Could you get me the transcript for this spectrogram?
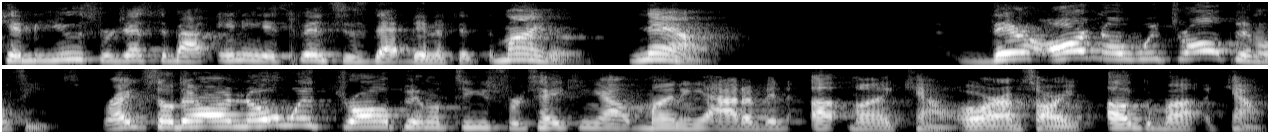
can be used for just about any expenses that benefit the minor. Now, there are no withdrawal penalties, right? So there are no withdrawal penalties for taking out money out of an UTMA account, or I'm sorry, an UGMA account.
